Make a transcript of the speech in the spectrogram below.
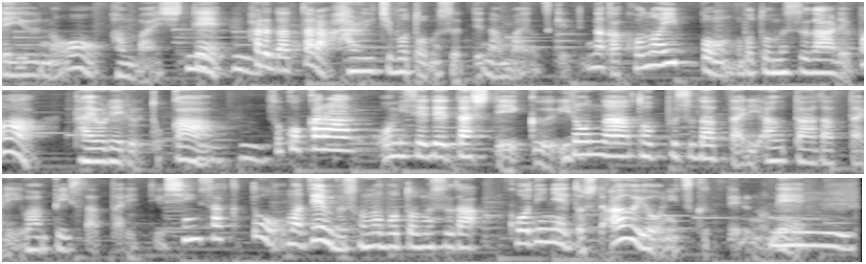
ていうのを販売して、うんうん、春だったら春市ボトムスって名前を付けてなんかこの1本ボトムスがあれば頼れるとか、うんうん、そこからお店で出していくいろんなトップスだったりアウターだったりワンピースだったりっていう新作と、まあ、全部そのボトムスがコーディネートして合うように作ってるので、うん、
